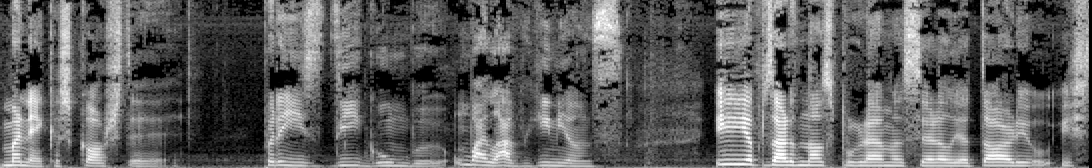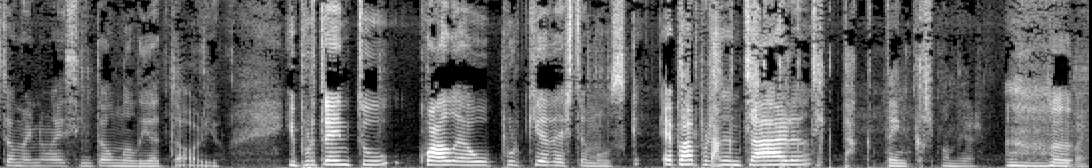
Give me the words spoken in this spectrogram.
Manecas Costa, Paraíso de Gumbe, um bailado guineense. E apesar do nosso programa ser aleatório, isto também não é assim tão aleatório. E portanto, qual é o porquê desta música? É para apresentar. Tic-tac, tenho que responder.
